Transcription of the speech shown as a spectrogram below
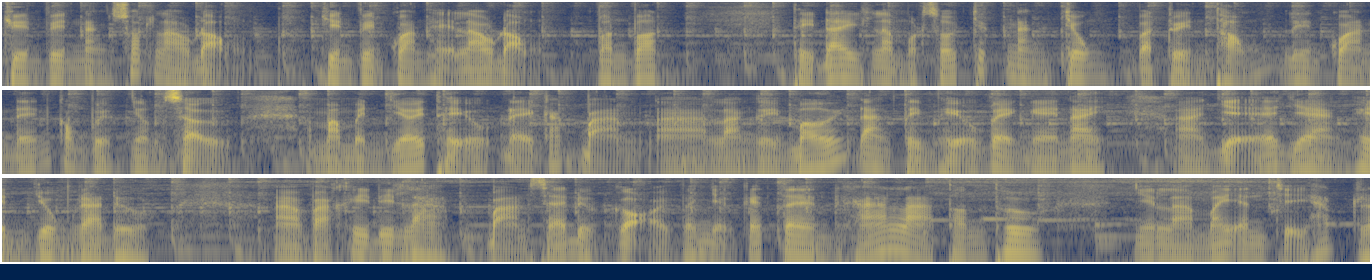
chuyên viên năng suất lao động chuyên viên quan hệ lao động vân vân. Thì đây là một số chức năng chung và truyền thống liên quan đến công việc nhân sự mà mình giới thiệu để các bạn à, là người mới đang tìm hiểu về nghề này à, dễ dàng hình dung ra được à, và khi đi làm bạn sẽ được gọi với những cái tên khá là thân thương như là mấy anh chị HR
